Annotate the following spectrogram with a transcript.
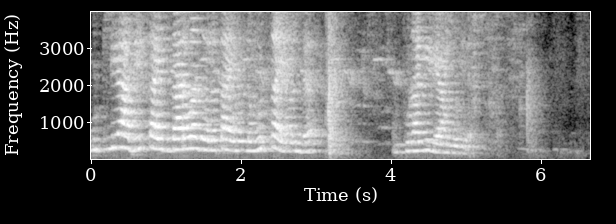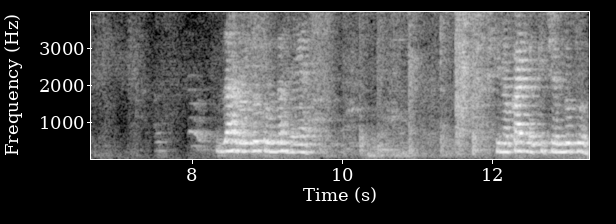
उठली आधी ताई दार वाजवलं ताई म्हणलं उठ ताई म्हणलं. पुन्हा गेली आंघोळीला. झाडून लुटून झालं या तिनं काढलं किचन लुटून.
